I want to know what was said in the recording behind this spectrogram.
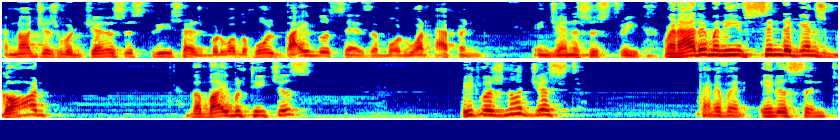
and not just what Genesis 3 says, but what the whole Bible says about what happened in Genesis 3. When Adam and Eve sinned against God, the Bible teaches it was not just kind of an innocent,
